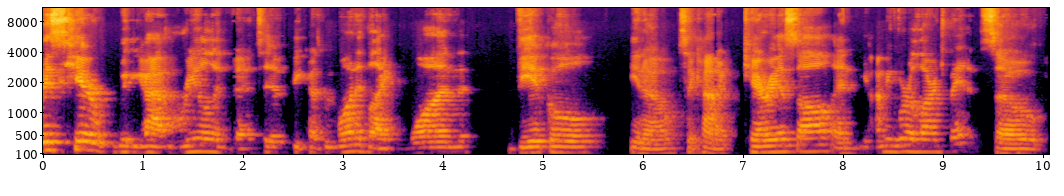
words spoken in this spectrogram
This year we got real inventive because we wanted like one vehicle, you know, to kind of carry us all. And I mean, we're a large band, so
